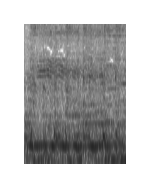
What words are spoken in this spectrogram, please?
你。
